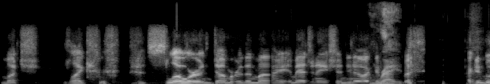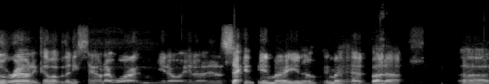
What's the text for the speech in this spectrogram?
much like slower and dumber than my imagination. You know, I can Right. I can move around and come up with any sound I want, and you know, in a, in a second in my you know in my head. But uh, uh,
